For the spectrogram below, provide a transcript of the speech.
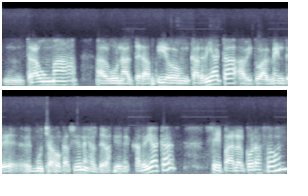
un trauma, alguna alteración cardíaca, habitualmente en muchas ocasiones alteraciones cardíacas, se para el corazón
